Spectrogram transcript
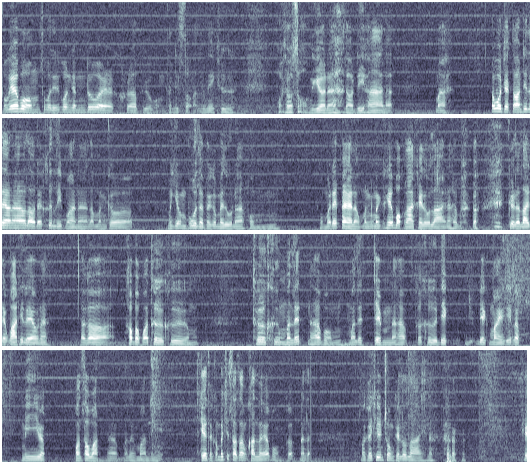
โอเคครับผม สวัสดีทุกคนกันด้วยนะครับอยู่กับผมทันที่สอนและนี่คือพอทสองเดียวนะ ตอนที่ห้าแล้วมาก็บอกจากตอนที่แล้วนะครับเราได้ขึ้นลิฟต์มานะ แล้วมันก็เมื่อกี้มันพูดอะไรไปก็ไม่รู้นะ ผม ผมไม่ได้แปลหรอก มันมันแค่บอกลาไครโรไลน์นะครับ เกิดอะไรจากวาที่แล้วนะ แล้วก็เขาบอกว่าเธอคือ เธอคือเมล็ดนะครับ ผม เมล็ดเจมนะครับ ก็คือเด็กเด็กใหม่ที่แบบมีแบบพรสวรรค์นะครับอะไรประมาณนี้เคแต่ก็ไม่ใช่สาระสำคัญอะไรครับผม ก็นั่นแหละ มันก็ชื่นชมแคโรไลน์นะ โอเค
